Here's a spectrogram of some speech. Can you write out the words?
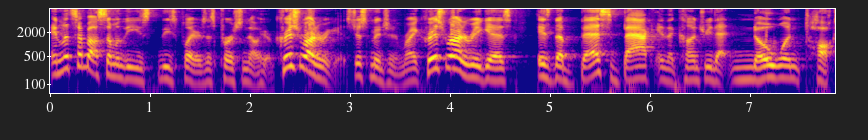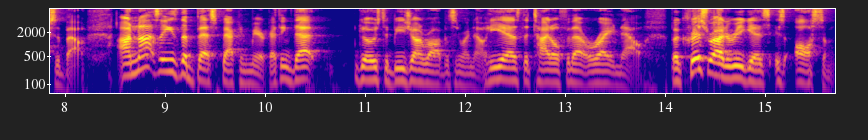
And let's talk about some of these these players, this personnel here. Chris Rodriguez, just mentioned him, right? Chris Rodriguez is the best back in the country that no one talks about. I'm not saying he's the best back in America. I think that goes to Bijan Robinson right now. He has the title for that right now. But Chris Rodriguez is awesome,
